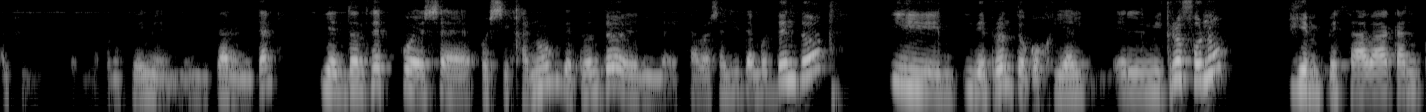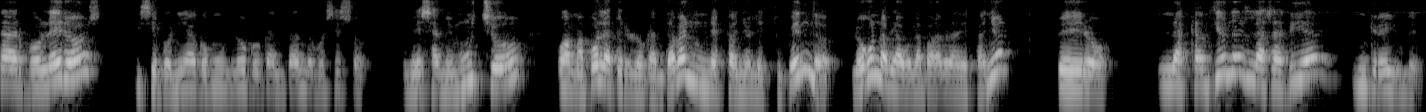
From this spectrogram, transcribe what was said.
al fin lo conocí y me, invitaron y tal. Y entonces, pues, eh, pues si Hanuk, de pronto estabas allí tan contento y, y de pronto cogía el, el, micrófono y empezaba a cantar boleros y se ponía como un loco cantando, pues eso, bésame mucho, o amapola, pero lo cantaba en un español estupendo. Luego no hablaba una palabra de español, pero las canciones las hacía increíbles.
